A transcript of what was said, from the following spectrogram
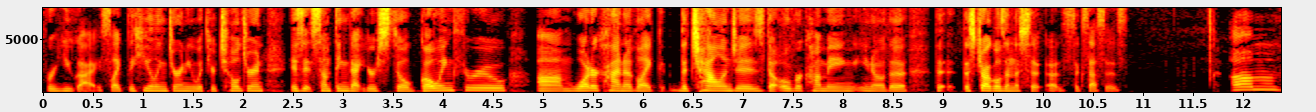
for you guys? Like the healing journey with your children? Is it something that you're still going through? Um, what are kind of like the challenges, the overcoming, you know, the the, the struggles and the su- uh, successes? Um,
